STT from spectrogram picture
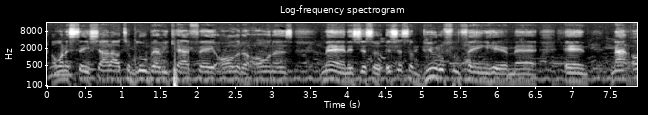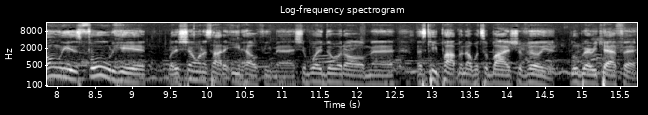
I want to say shout out to Blueberry Cafe, all of the owners. Man, it's just a it's just a beautiful thing here, man. And not only is food here, but it's showing us how to eat healthy, man. It's your boy Do It All, man. Let's keep popping up with Tobias Truvillion, Blueberry Cafe.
